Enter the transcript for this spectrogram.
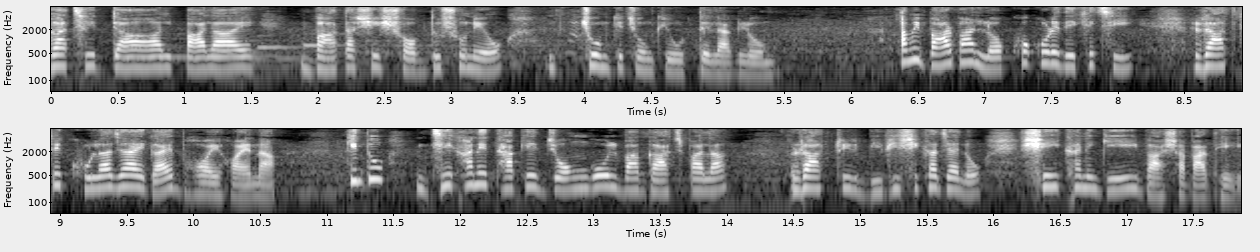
গাছের ডাল পালায় বাতাসের শব্দ শুনেও চমকে চমকে উঠতে লাগলাম আমি বারবার লক্ষ্য করে দেখেছি, রাত্রে খোলা জায়গায় ভয় হয় না। কিন্তু যেখানে থাকে জঙ্গল বা গাছপালা, রাত্রির বিভীষিকা যেন সেইখানে গিয়েই বাসা বাঁধে।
